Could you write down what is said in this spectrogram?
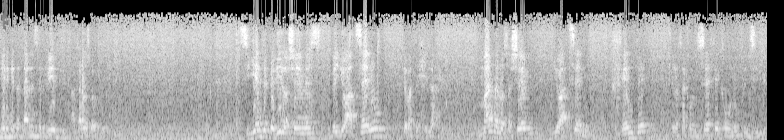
tiene que tratar de servir a Carlos Baruj Siguiente pedido Hashem es Mándanos Hashem Yoatzenu, gente que nos aconseje como en un principio.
